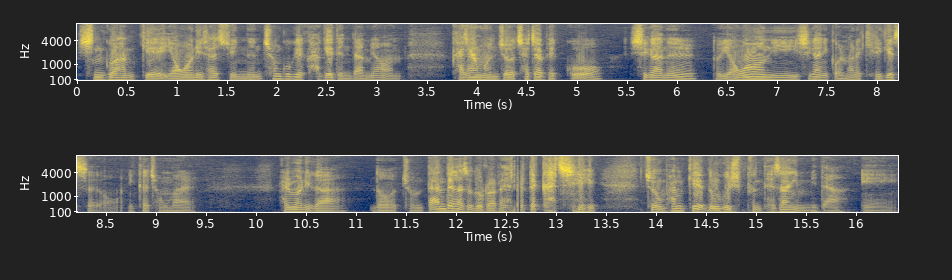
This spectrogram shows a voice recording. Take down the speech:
신과 함께 영원히 살 수 있는 천국에 가게 된다면 가장 먼저 찾아뵙고 시간을 또 영원히 시간이 얼마나 길겠어요. 그러니까 정말 할머니가 너 좀 딴 데 가서 놀아라 이럴 때까지 좀 함께 놀고 싶은 대상입니다. 예.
